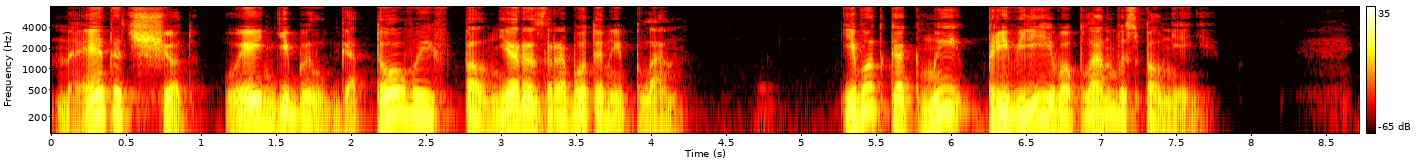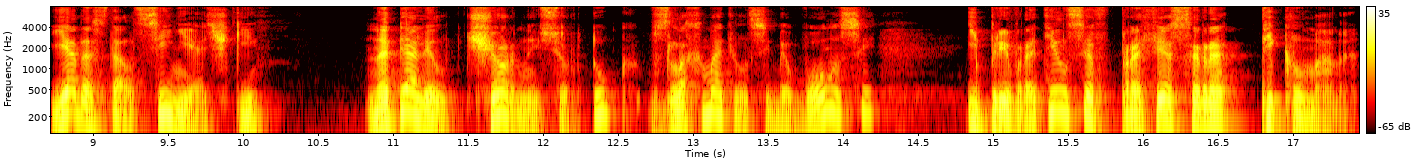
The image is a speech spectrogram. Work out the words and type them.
На этот счет у Энди был готовый, вполне разработанный план. И вот как мы привели его план в исполнение. Я достал синие очки, напялил черный сюртук, взлохматил себе волосы и превратился в профессора Пиклмана.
